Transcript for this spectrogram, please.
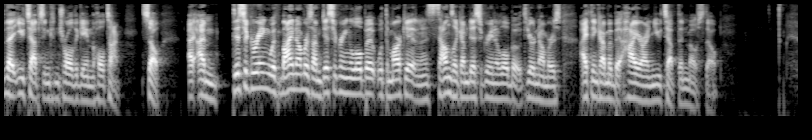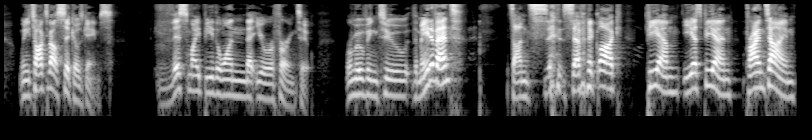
but that UTEP's in control of the game the whole time. So I, I'm disagreeing with my numbers. I'm disagreeing a little bit with the market, and it sounds like I'm disagreeing a little bit with your numbers. I think I'm a bit higher on UTEP than most, though. When you talked about Sickos games, this might be the one that you're referring to. We're moving to the main event. It's on 7 o'clock p.m. ESPN prime time.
